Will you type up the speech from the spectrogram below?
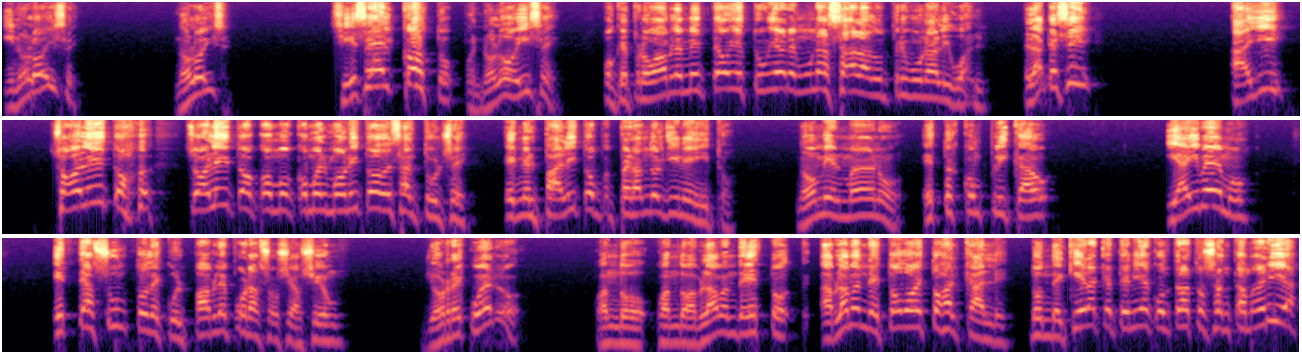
Y no lo hice. No lo hice. Si ese es el costo, pues no lo hice. Porque probablemente hoy estuviera en una sala de un tribunal igual. ¿Verdad que sí? Allí, solito, solito, como, como el monito de Santurce, en el palito esperando el guineíto. No, mi hermano, esto es complicado. Y ahí vemos este asunto de culpable por asociación. Yo recuerdo cuando, cuando hablaban de esto, hablaban de todos estos alcaldes, donde quiera que tenía contrato Santa María,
